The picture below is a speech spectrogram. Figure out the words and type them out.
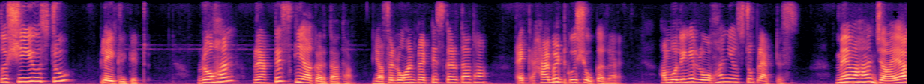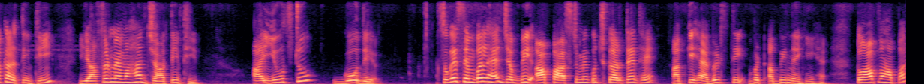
तो she use to play cricket Rohan practice किया करता था। या फिर रोहन प्रैक्टिस करता था, एक हैबिट को शो कर रहा है। हम बोलेंगे, रोहन यूज़ टू प्रैक्टिस मैं वहाँ जाया करती थी या फिर मैं वहाँ जाती थी। I use to go there so guys simple है, जब भी आप पास्ट में कुछ करते थे, आपकी हैबिट्स थी बट अभी नहीं है। तो आप वहाँ पर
